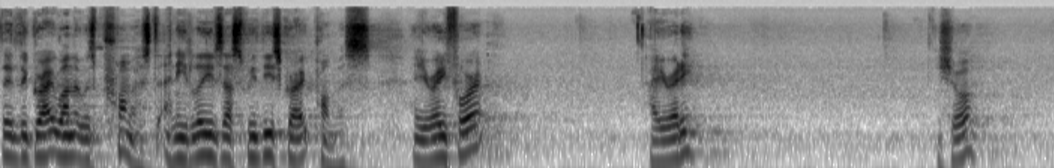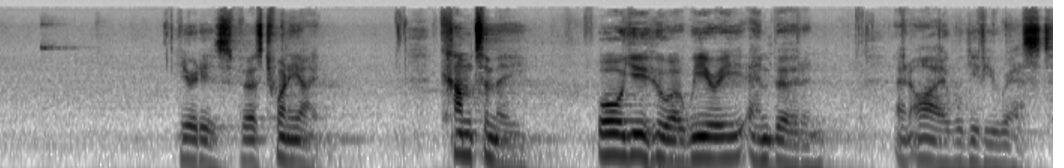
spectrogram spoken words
the, the great one that was promised, and he leaves us with this great promise. Are you ready for it? Are you ready? You sure? Here it is, verse 28. Come to me all you who are weary and burdened, and I will give you rest.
